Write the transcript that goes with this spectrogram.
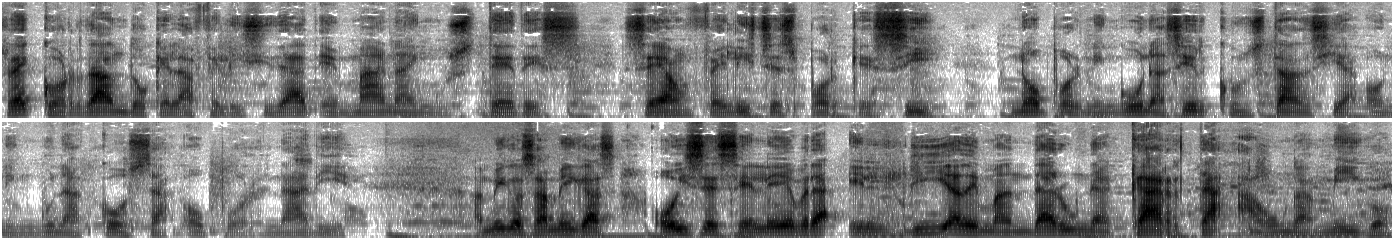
recordando que la felicidad emana en ustedes. Sean felices porque sí, no por ninguna circunstancia o ninguna cosa o por nadie. Amigos, amigas, hoy se celebra el día de mandar una carta a un amigo.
